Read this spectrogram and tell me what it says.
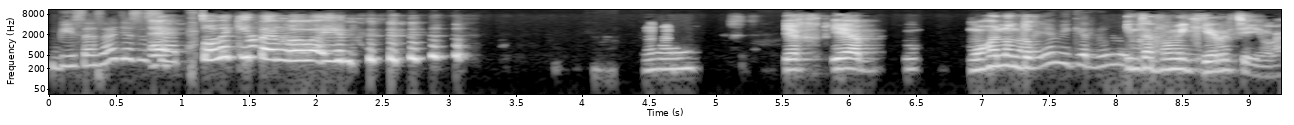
Bisa saja Eh, sesat. soalnya kita yang bawain. Mm. Ya ya mohon untuk mikir dulu. insan pemikir, Cila.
